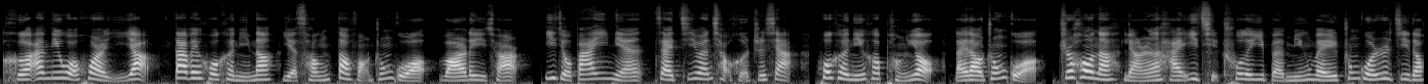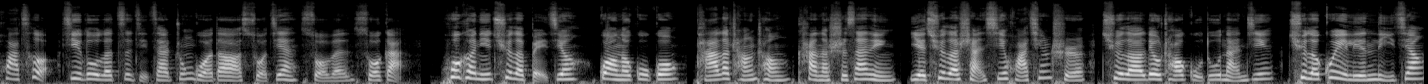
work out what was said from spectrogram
和安迪沃霍尔一样，大卫霍克尼呢也曾到访中国玩了一圈。一九八一年，在机缘巧合之下，霍克尼和朋友来到中国之后呢，两人还一起出了一本名为《中国日记》的画册，记录了自己在中国的所见所闻所感。霍克尼去了北京，逛了故宫，爬了长城，看了十三陵，也去了陕西华清池，去了六朝古都南京，去了桂林漓江，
